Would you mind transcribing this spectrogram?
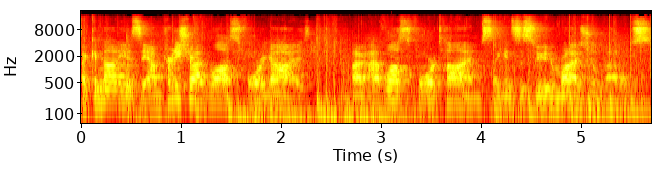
I cannot even see. I'm pretty sure I've lost four guys. I, have lost four times against this dude in Riot Shield battles.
